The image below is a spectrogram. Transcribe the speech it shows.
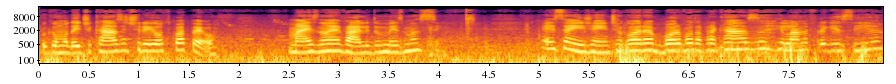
porque eu mudei de casa e tirei outro papel. Mas não é válido mesmo assim. É isso aí, gente. Agora bora voltar pra casa e lá na freguesia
